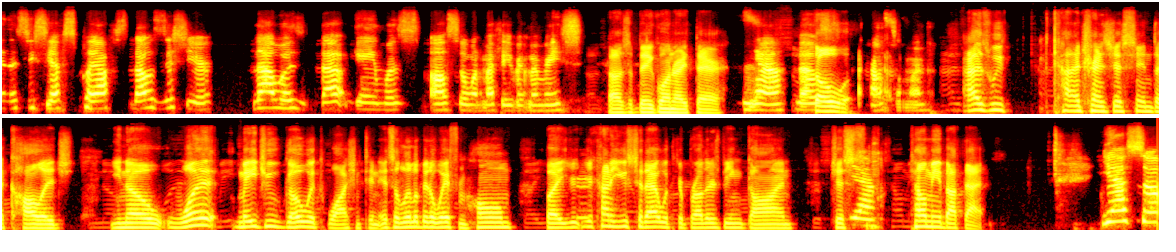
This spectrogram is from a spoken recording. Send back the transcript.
in the CCS playoffs, that was this year. That was that game was also one of my favorite memories. That was a big one right there. Yeah. so awesome one. As we kind of transitioned to college. You know, what made you go with Washington? It's a little bit away from home, but you're, you're kind of used to that with your brothers being gone. Just yeah. tell me about that. Yeah, so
